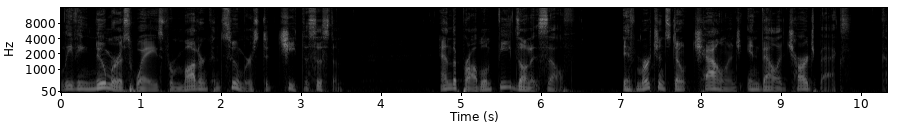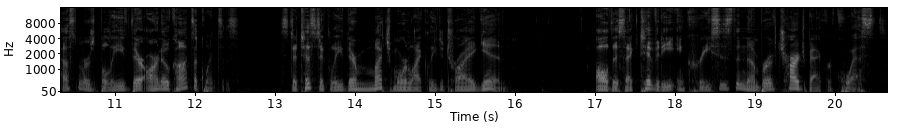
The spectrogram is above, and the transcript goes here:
leaving numerous ways for modern consumers to cheat the system. And the problem feeds on itself. If merchants don't challenge invalid chargebacks, customers believe there are no consequences. Statistically, they're much more likely to try again. All this activity increases the number of chargeback requests,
